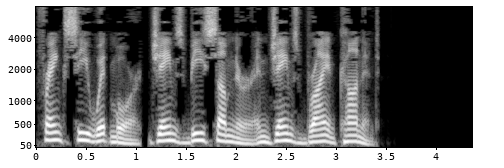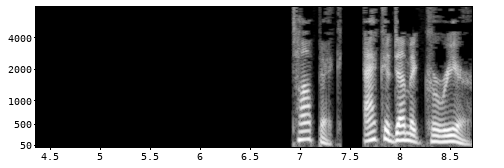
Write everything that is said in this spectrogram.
Frank C. Whitmore, James B. Sumner and James Bryant Conant. Academic career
